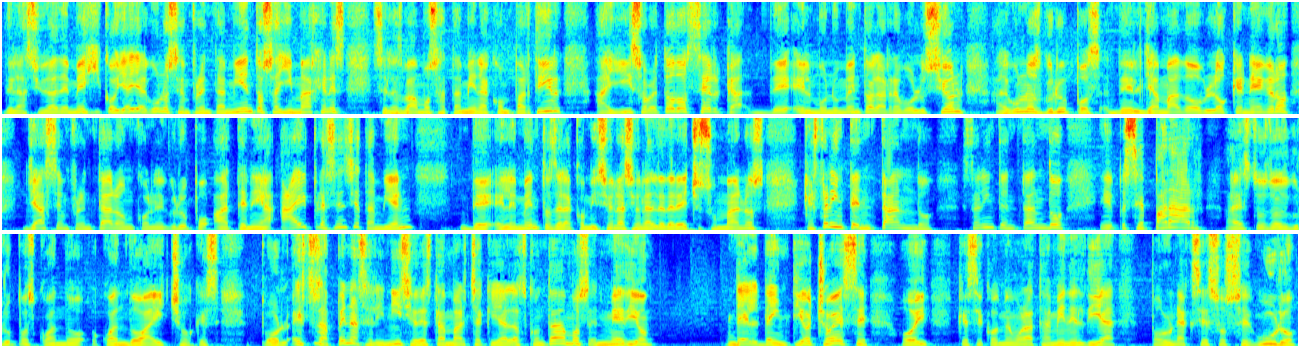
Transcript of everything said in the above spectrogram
de la Ciudad de México y hay algunos enfrentamientos, hay imágenes, se las vamos a también a compartir allí, sobre todo cerca del Monumento a la Revolución, algunos grupos del llamado Bloque Negro ya se enfrentaron con el grupo Atenea. Hay presencia también de elementos de la Comisión Nacional de Derechos Humanos que están intentando, están intentando eh, separar a estos dos grupos cuando, cuando hay choques. Por, esto es apenas el inicio de esta marcha que ya los contábamos en medio del 28S, hoy que se conmemora también el día por un acceso seguro,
